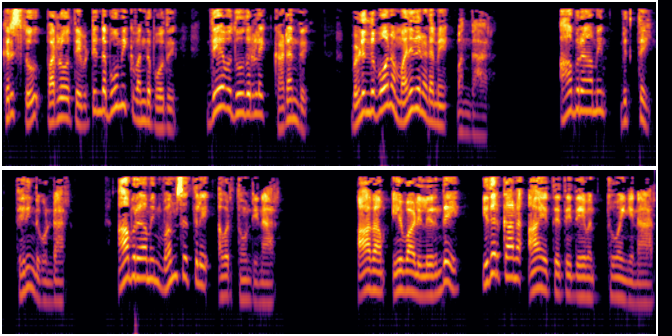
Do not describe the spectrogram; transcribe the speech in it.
கிறிஸ்து பர்லோகத்தை விட்டு இந்த பூமிக்கு வந்தபோது தேவதூதர்களை கடந்து விழுந்து போன மனிதனிடமே வந்தார். ஆபிராமின் வித்தை தெரிந்து கொண்டார். ஆபிராமின் வம்சத்திலே அவர் தோன்றினார். ஆதாம் ஏவாளிலிருந்தே இதற்கான ஆயத்தத்தை தேவன் துவங்கினார்.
